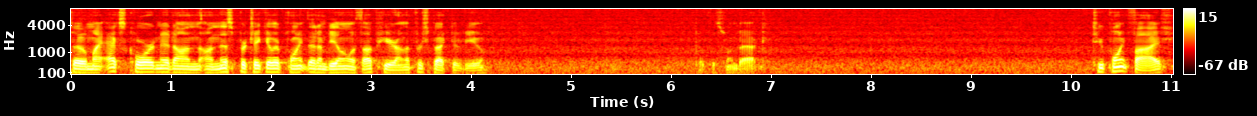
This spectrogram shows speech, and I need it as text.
So my x coordinate on, on this particular point that I'm dealing with up here on the perspective view, put this one back, 2.5.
